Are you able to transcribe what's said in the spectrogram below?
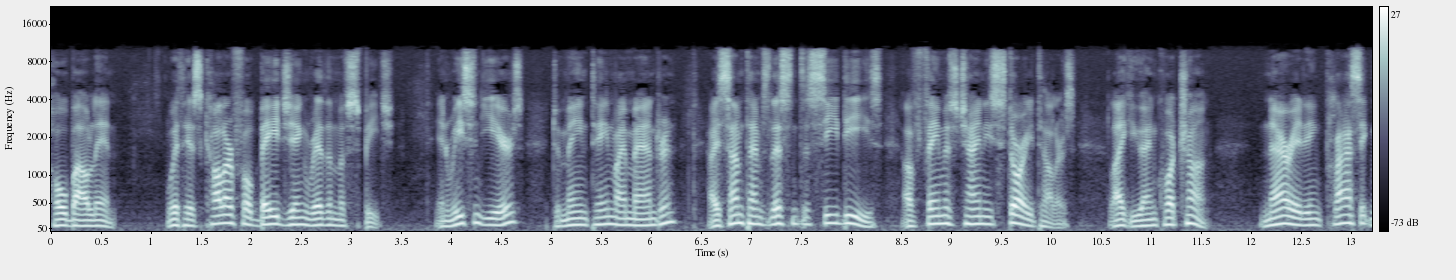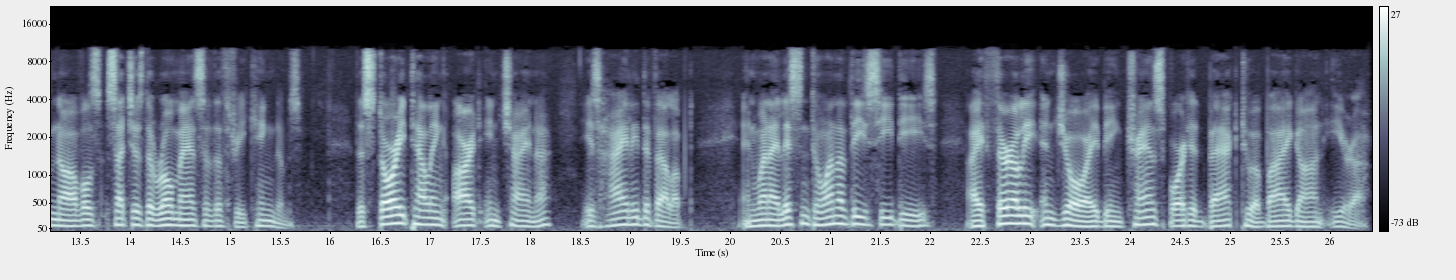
Hou Baolin, with his colorful Beijing rhythm of speech. In recent years, to maintain my Mandarin, I sometimes listen to CDs of famous Chinese storytellers like Yuan Kuo-cheng, narrating classic novels such as The Romance of the Three Kingdoms. The storytelling art in China is highly developed, and when I listen to one of these CDs, I thoroughly enjoy being transported back to a bygone era.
